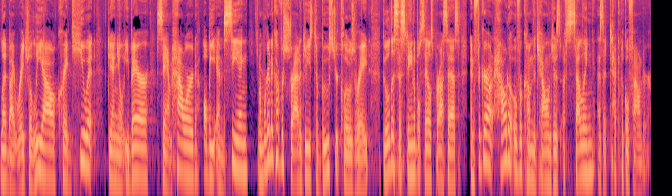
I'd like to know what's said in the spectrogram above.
led by Rachel Liao, Craig Hewitt, Daniel Eber, Sam Howard. I'll be emceeing, and we're going to cover strategies to boost your close rate, build a sustainable sales process, and figure out how to overcome the challenges of selling as a technical founder.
